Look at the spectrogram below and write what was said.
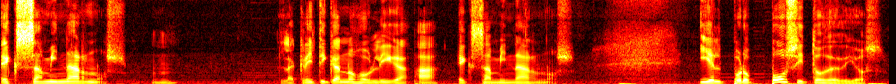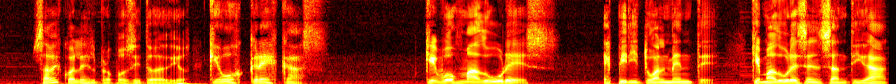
examinarnos. La crítica nos obliga a examinarnos. Y el propósito de Dios, ¿sabes cuál es el propósito de Dios? Que vos crezcas, que vos madures espiritualmente, que madures en santidad.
